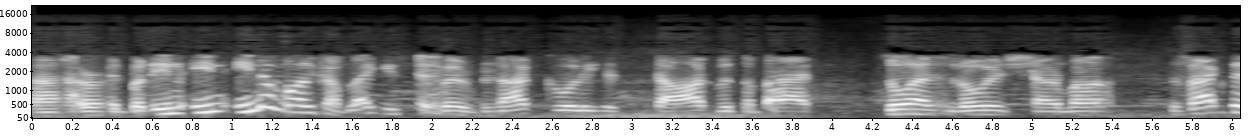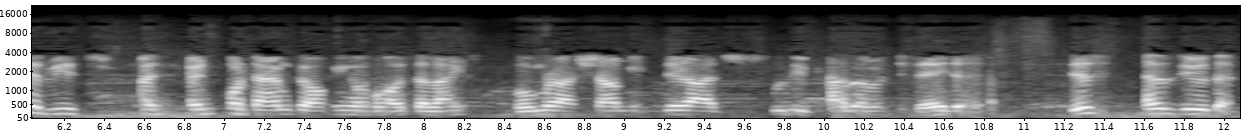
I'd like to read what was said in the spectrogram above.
Uh, right. But in, in, in a World Cup, like you said, where Virat Kohli has started with the bat, so has Rohit Sharma. The fact that we spent more time talking about the likes of Bumrah, Shami, Siraj, Kuldeep Yadav, and Jadeja just tells you that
